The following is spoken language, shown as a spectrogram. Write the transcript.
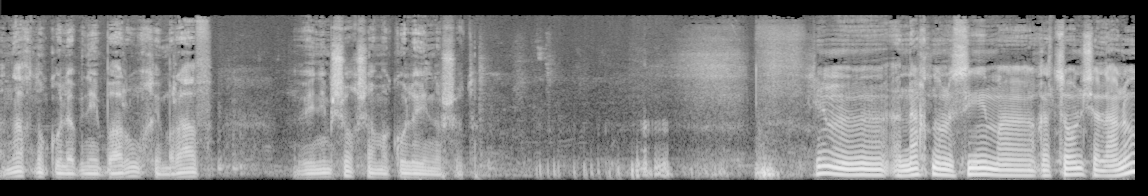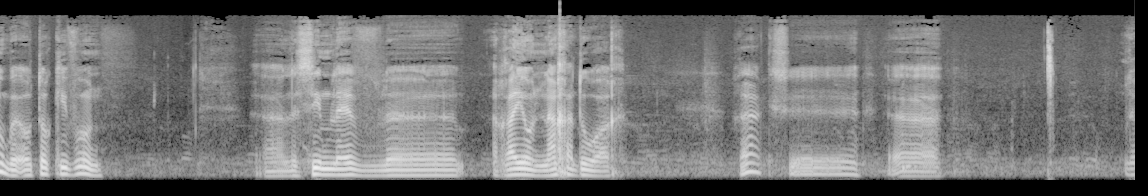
אנחנו כל הבני ברוך עם רב. ונמשוך שם כל האנושות. כן, אנחנו לשים הרצון שלנו באותו כיוון. לשים לב לרעיון, נחת רוח. רק ש... לא,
